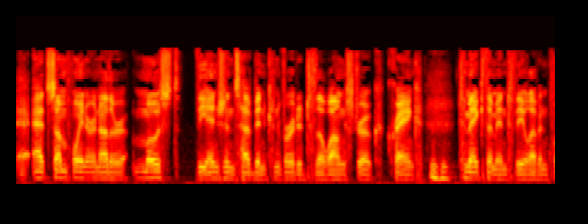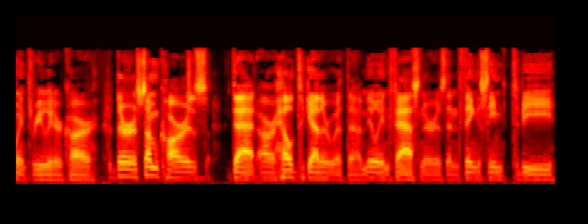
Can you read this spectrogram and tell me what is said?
at some point or another, most the engines have been converted to the long stroke crank mm-hmm. to make them into the 11.3 liter car. There are some cars that are held together with a million fasteners and things seem to be,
